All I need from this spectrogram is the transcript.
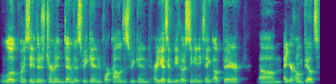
look? When you say there's a tournament in Denver this weekend and in Fort Collins this weekend, are you guys going to be hosting anything up there um, at your home fields?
